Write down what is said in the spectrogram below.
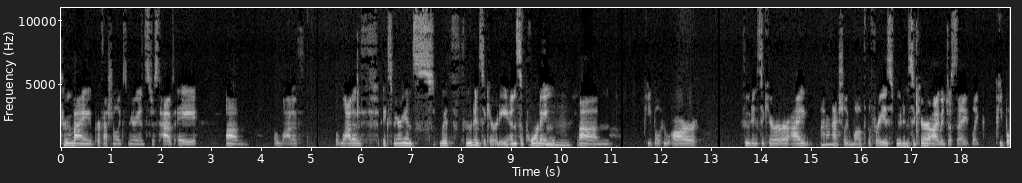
through my professional experience, just have a, um, a lot of, a lot of experience with food insecurity and supporting, um, people who are food insecure. Or I, I don't actually love the phrase food insecure. I would just say like people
